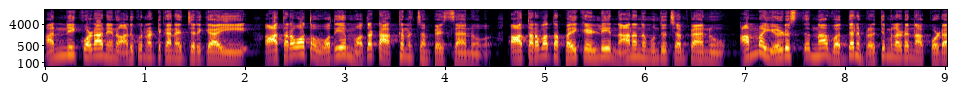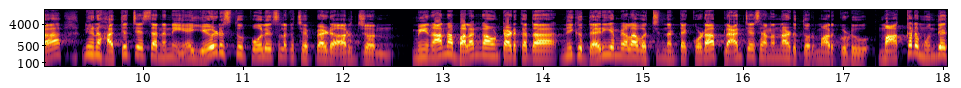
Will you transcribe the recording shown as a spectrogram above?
అన్నీ కూడా నేను అనుకున్నట్టుగానే జరిగాయి. ఆ తర్వాత ఉదయం మొదట అక్కను చంపేశాను. ఆ తర్వాత పైకెళ్ళి నాన్నను ముందు చంపాను. అమ్మ ఏడుస్తున్నా వద్దని బ్రతిమలాడినా కూడా నేను హత్య చేశానని ఏడుస్తూ పోలీసులకు చెప్పాడు అర్జున్. మీ నాన్న బలంగా ఉంటాడు కదా నీకు ధైర్యం ఎలా వచ్చిందంటే కూడా ప్లాన్ చేశానన్నాడు దుర్మార్గుడు. మా అక్కను ముందే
